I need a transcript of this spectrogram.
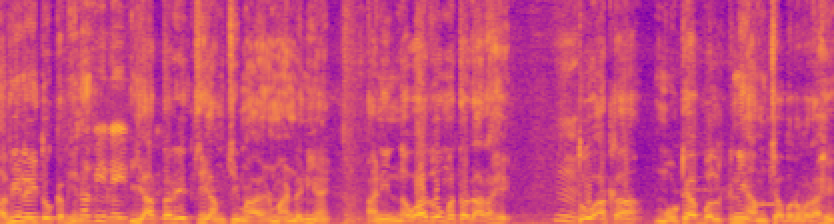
अभि नाही तो कभी नाही. या तऱ्हेची आमची मांडणी आहे. आणि नवा जो मतदार आहे तो आता मोठ्या बल्कनी आमच्या बरोबर आहे.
